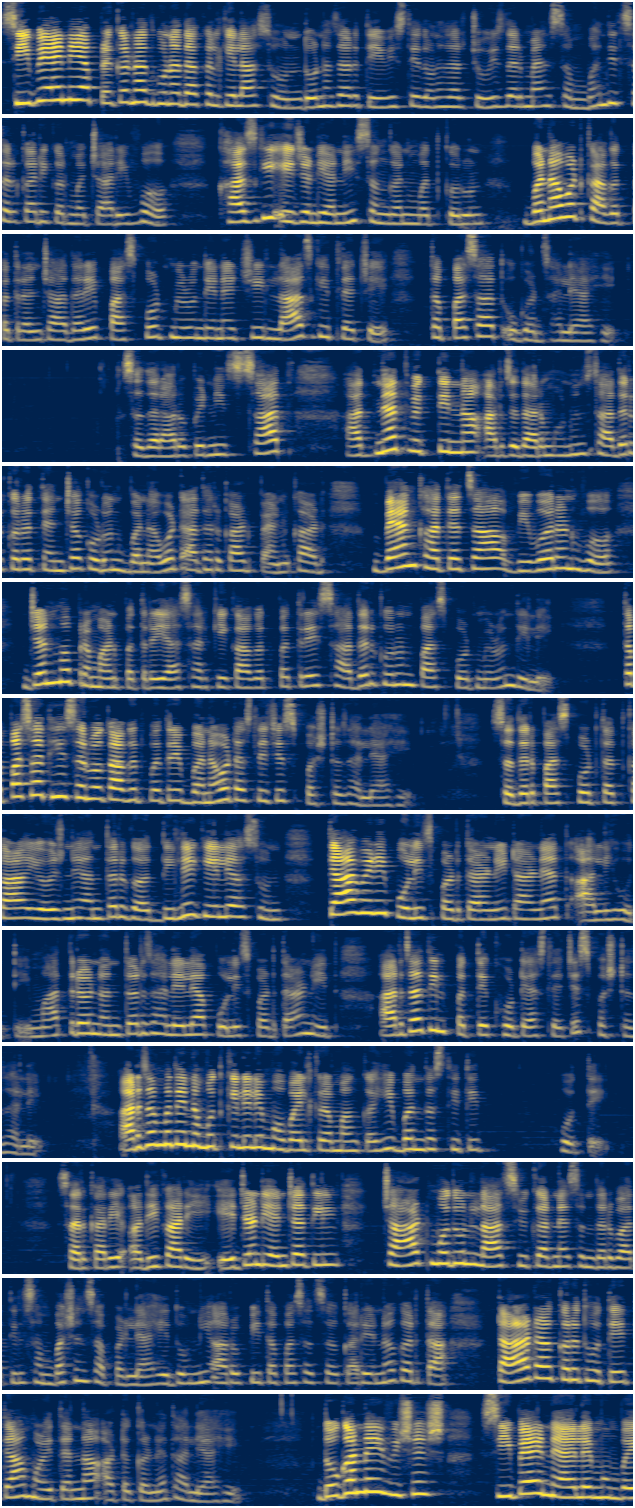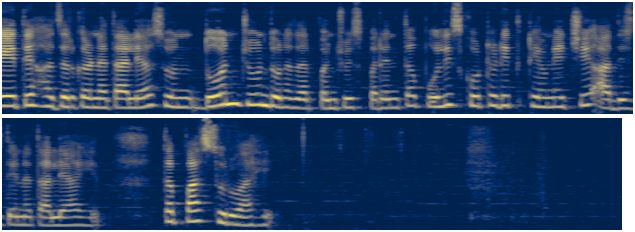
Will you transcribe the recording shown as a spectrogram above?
सीबीआयने या प्रकरणात गुन्हा दाखल केला असून दोन हजार तेवीस ते दोन हजार चोवीस दरम्यान संबंधित सरकारी कर्मचारी व खासगी एजंट यांनी संगनमत करून बनावट कागदपत्रांच्या आधारे पासपोर्ट मिळवून देण्याची लाच घेतल्याचे तपासात उघड झाले आहे. सदर आरोपींनी सात अज्ञात व्यक्तींना अर्जदार म्हणून सादर करत त्यांच्याकडून बनावट Aadhaar card PAN card bank खात्याचा विवरण व जन्म प्रमाणपत्र यासारखी कागदपत्रे सादर करून पासपोर्ट मिळवून दिले. तपासात ही सर्व कागदपत्रे बनावट असल्याचे स्पष्ट झाले आहे. सदर पासपोर्ट तत्काळ योजनेअंतर्गत दिले गेले असून त्यावेळी पोलीस पडताळणी टाळण्यात आली होती. मात्र नंतर झालेल्या पोलीस पडताळणीत अर्जातील पत्ते खोटे असल्याचे स्पष्ट झाले. अर्जामध्ये नमूद केलेले मोबाईल क्रमांकही बंद स्थितीत होते. सरकारी अधिकारी एजंट यांच्यातील चार्टमधून लाच स्वीकारण्यासंदर्भातील संभाषण सापडले आहे. दोन्ही आरोपी तपासात सहकार्य न करता टाळाटाळ करत होते त्यामुळे त्यांना अटक करण्यात आली आहे. दोघांनाही विशेष सीबीआय न्यायालय मुंबई येथे हजर करण्यात आले असून दोन जून दोन हजार पंचवीसपर्यंत पोलीस कोठडीत ठेवण्याचे आदेश देण्यात आले आहेत. तपास सुरू आहे.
